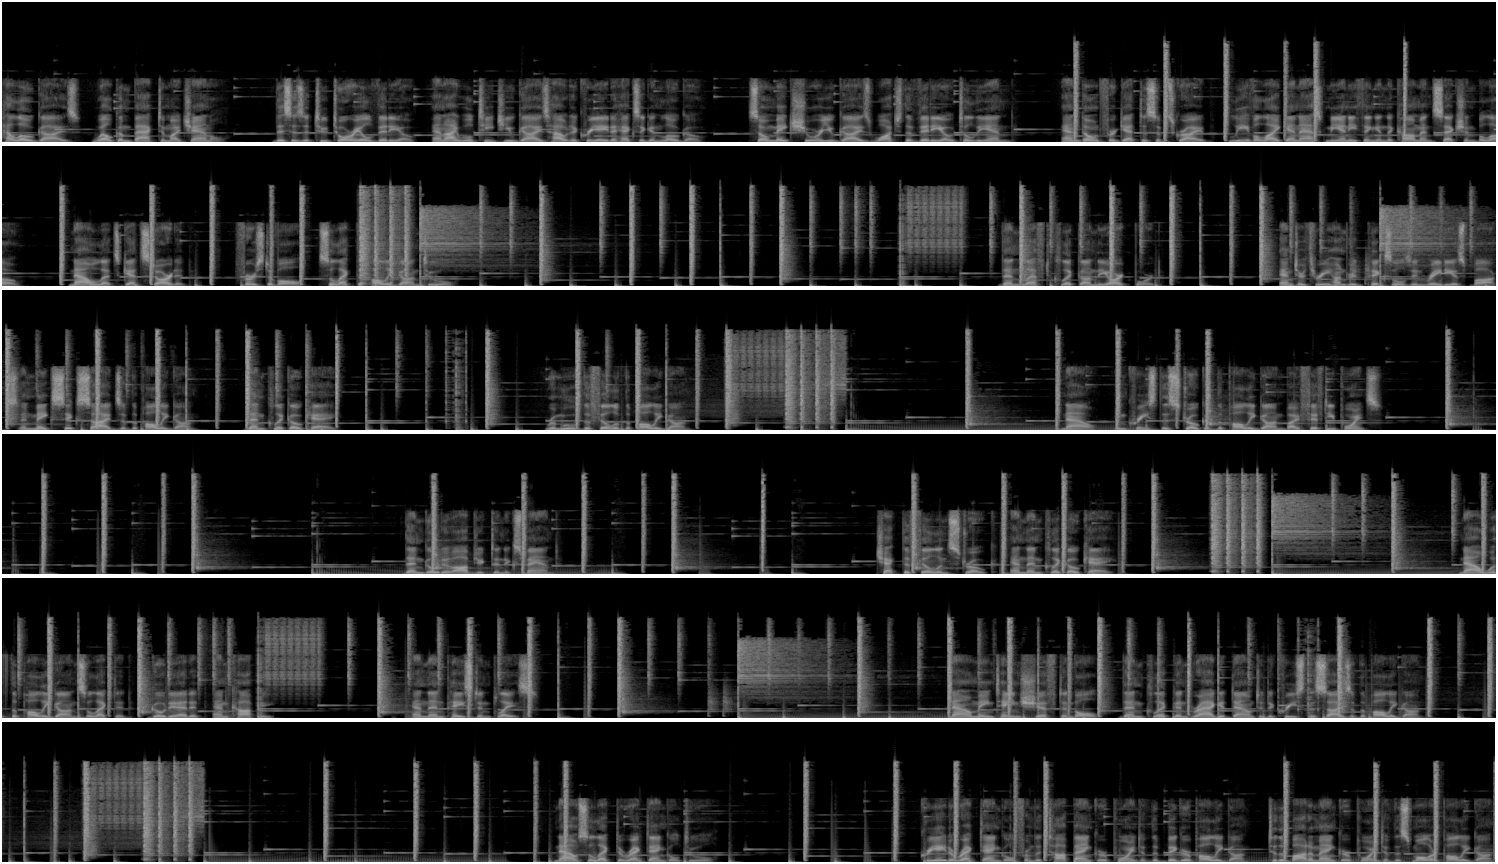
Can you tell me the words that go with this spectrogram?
Hello guys, welcome back to my channel. This is a tutorial video and I will teach you guys how to create a hexagon logo. So make sure you guys watch the video till the end. And don't forget to subscribe, leave a like and ask me anything in the comments section below. Now let's get started. First of all, select the polygon tool. Then left click on the artboard. Enter 300 pixels in radius box and make 6 sides of the polygon. Then click OK. Remove the fill of the polygon. Now, increase the stroke of the polygon by 50 points. Then go to Object and expand. Check the fill and stroke, and then click OK. Now with the polygon selected, go to Edit and copy. And then paste in place. Now maintain Shift and Alt, then click and drag it down to decrease the size of the polygon. Now select the rectangle tool. Create a rectangle from the top anchor point of the bigger polygon to the bottom anchor point of the smaller polygon.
